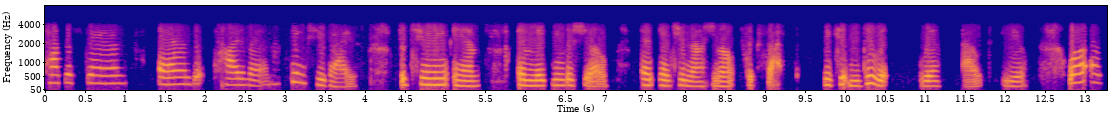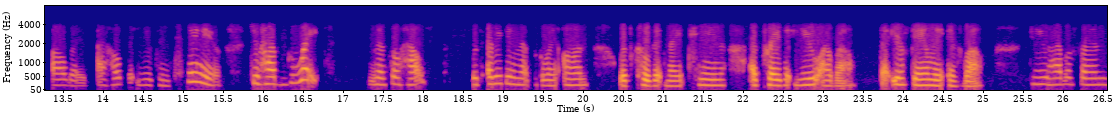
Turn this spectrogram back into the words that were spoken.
Pakistan, and Thailand. Thanks, you guys, for tuning in and making the show an international success. We couldn't do it without you. Well, as always, I hope that you continue to have great mental health with everything that's going on with COVID 19. I pray that you are well, that your family is well. Do you have a friend,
